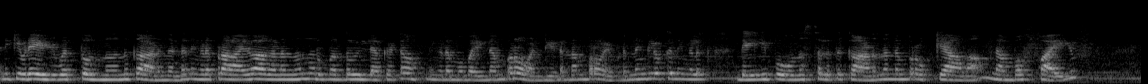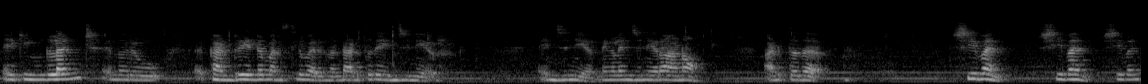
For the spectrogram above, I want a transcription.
എനിക്കിവിടെ എഴുപത്തൊന്ന് എന്ന് കാണുന്നുണ്ട്. നിങ്ങളുടെ പ്രായമാകണമെന്ന് നിർബന്ധമില്ല കേട്ടോ. നിങ്ങളുടെ മൊബൈൽ നമ്പറോ വണ്ടിയുടെ നമ്പറോ എവിടെന്നെങ്കിലുമൊക്കെ നിങ്ങൾ ഡെയിലി പോകുന്ന സ്ഥലത്ത് കാണുന്ന നമ്പറൊക്കെ ആവാം. നമ്പർ ഫൈവ് എനിക്ക് ഇംഗ്ലണ്ട് എന്നൊരു കൺട്രി എന്റെ മനസ്സിൽ വരുന്നുണ്ട്. അടുത്തത് എഞ്ചിനീയർ. എഞ്ചിനീയർ. നിങ്ങൾ എഞ്ചിനീയർ ആണോ? അടുത്തത് ശിവൻ. ശിവൻ. ശിവൻ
